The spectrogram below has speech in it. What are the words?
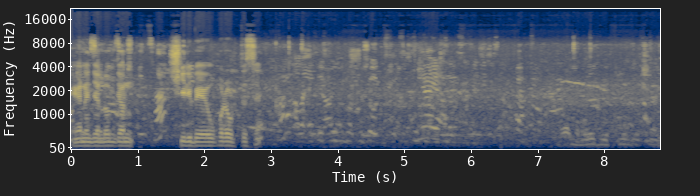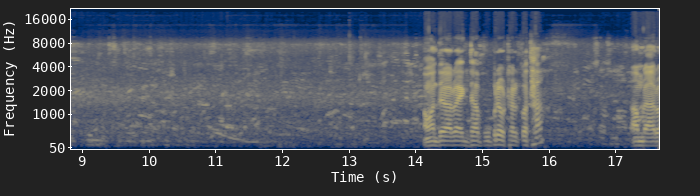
এখানে যে লোকজন সিঁড়ি বেয়ে উপরে উঠতেছে। আমাদের আরও এক ধাপ উপরে ওঠার কথা। আমরা আরও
